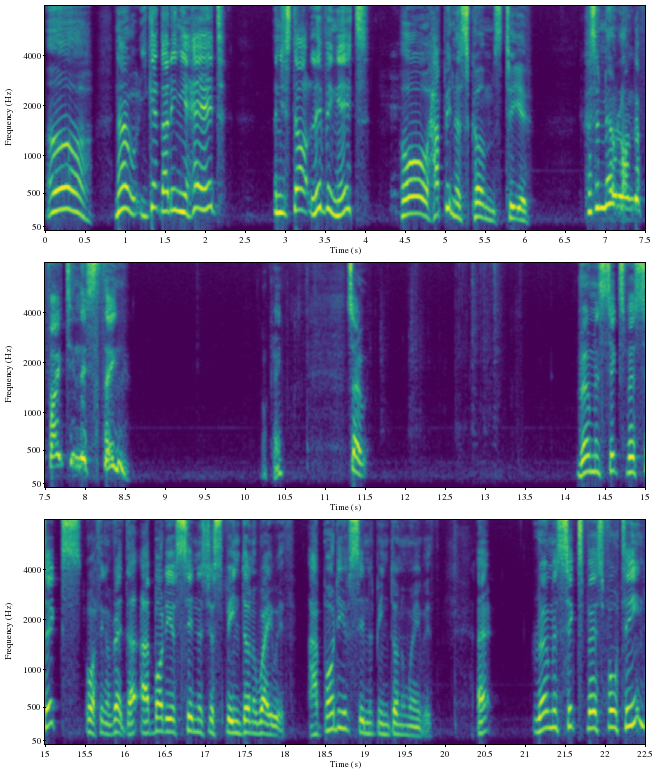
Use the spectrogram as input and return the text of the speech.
Oh, no, you get that in your head and you start living it. Oh, happiness comes to you because I'm no longer fighting this thing. Okay? So, Romans 6, verse 6. Oh, I think I've read that. Our body of sin has just been done away with. Our body of sin has been done away with. Uh, Romans 6, verse 14.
